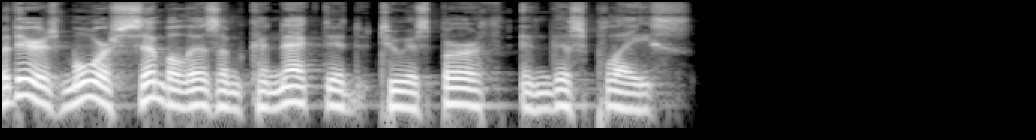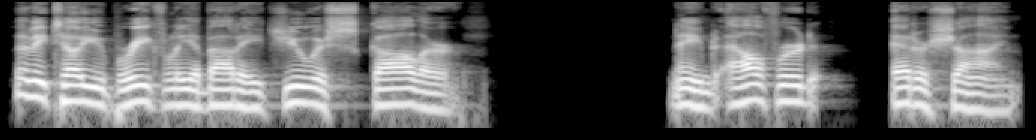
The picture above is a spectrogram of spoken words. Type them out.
But there is more symbolism connected to his birth in this place. Let me tell you briefly about a Jewish scholar named Alfred Edersheim.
